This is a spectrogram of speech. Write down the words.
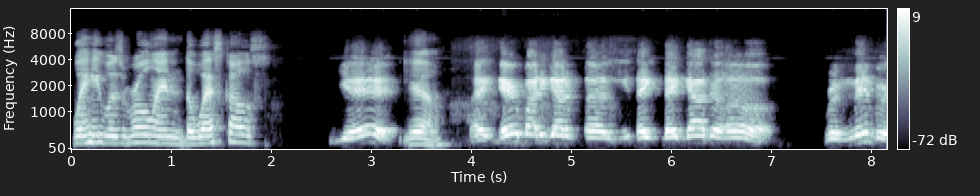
when he was ruling the West Coast. Yeah, Yeah, like everybody got to uh, they they got to uh remember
